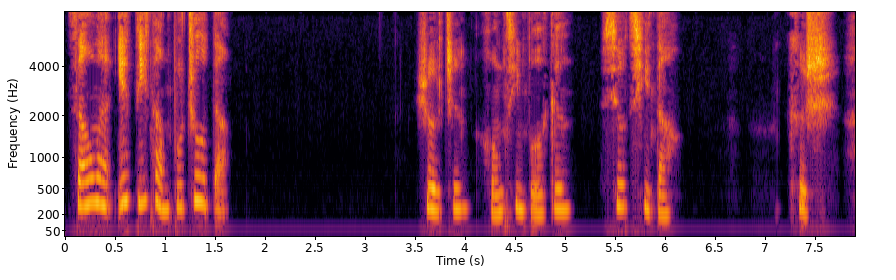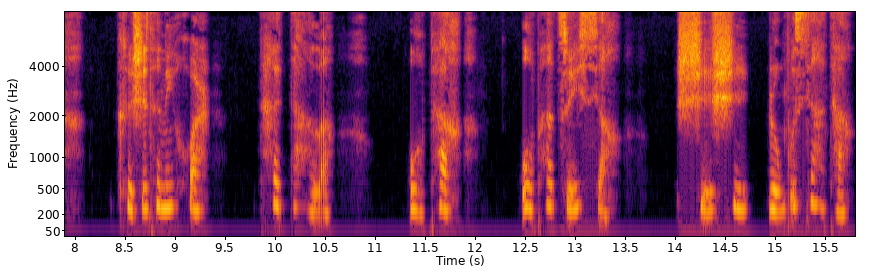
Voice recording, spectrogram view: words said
早晚也抵挡不住的。若真红尽脖根，羞气道：“可是，可是他那会儿太大了，我怕，我怕嘴小，时事容不下他。”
